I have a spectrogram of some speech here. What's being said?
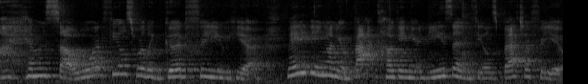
ahimsa, what feels really good for you here? Maybe being on your back, hugging your knees in feels better for you.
